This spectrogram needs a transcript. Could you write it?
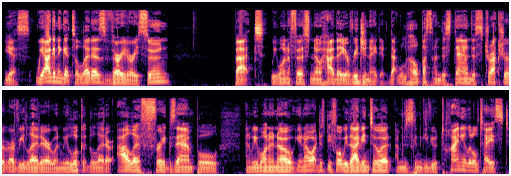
Yes, we are going to get to letters very, very soon, but we want to first know how they originated. That will help us understand the structure of every letter. When we look at the letter Aleph, for example, and we want to know, you know what, just before we dive into it, I'm just going to give you a tiny little taste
